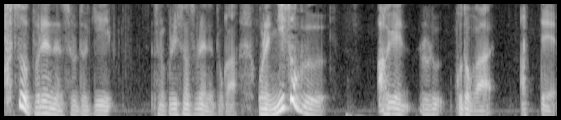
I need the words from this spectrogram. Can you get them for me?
靴をプレゼントするとき、そのクリスマスプレゼントとか、俺2足あげることがあって、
